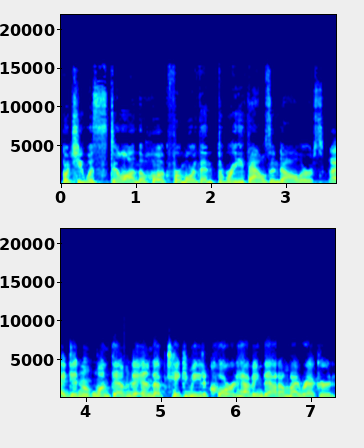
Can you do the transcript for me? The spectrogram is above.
but she was still on the hook for more than $3,000. I didn't want them to end up taking me to court, having that on my record,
